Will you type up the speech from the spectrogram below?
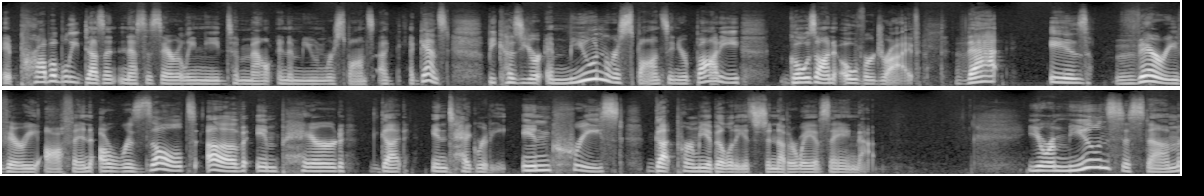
it probably doesn't necessarily need to mount an immune response against because your immune response in your body goes on overdrive. That is very, very often a result of impaired gut integrity, increased gut permeability. It's just another way of saying that. Your immune system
